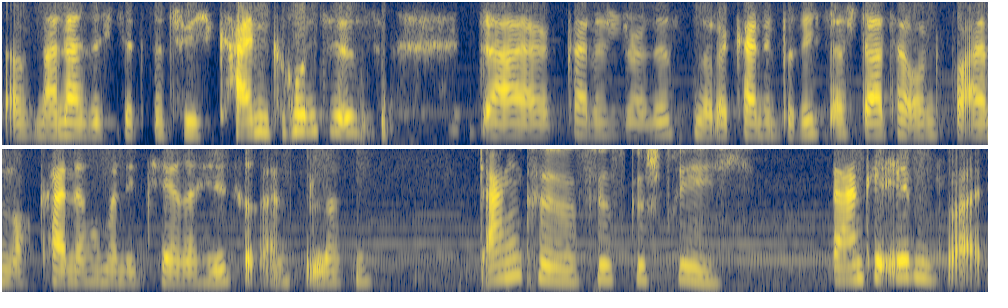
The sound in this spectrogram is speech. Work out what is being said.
aus meiner Sicht jetzt natürlich kein Grund ist, da keine Journalisten oder keine Berichterstatter und vor allem auch keine humanitäre Hilfe reinzulassen. Danke fürs Gespräch. Danke ebenfalls.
